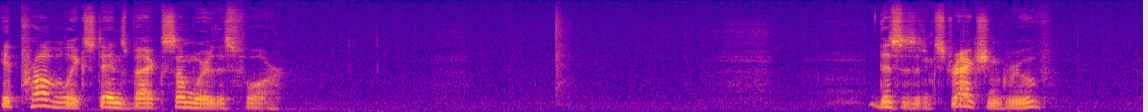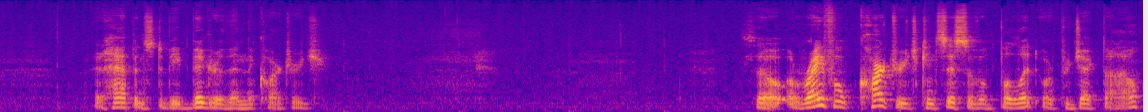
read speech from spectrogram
It probably extends back somewhere this far. This is an extraction groove. It happens to be bigger than the cartridge. So a rifle cartridge consists of a bullet or projectile,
